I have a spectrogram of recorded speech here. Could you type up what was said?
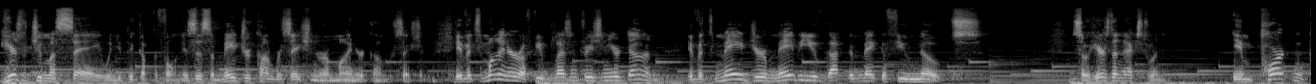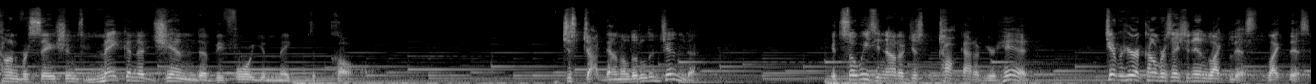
Here's what you must say when you pick up the phone. Is this a major conversation or a minor conversation? If it's minor, a few pleasantries and you're done. If it's major, maybe you've got to make a few notes. So here's the next one. Important conversations, make an agenda before you make the call. Just jot down a little agenda. It's so easy now to just talk out of your head. Did you ever hear a conversation end like this? Like this.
